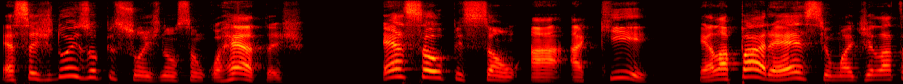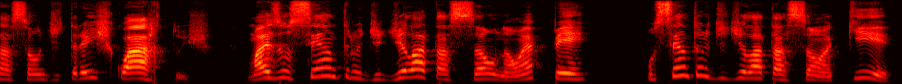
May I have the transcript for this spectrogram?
essas duas opções não são corretas? Essa opção A aqui ela parece uma dilatação de 3 quartos, mas o centro de dilatação não é P. O centro de dilatação aqui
